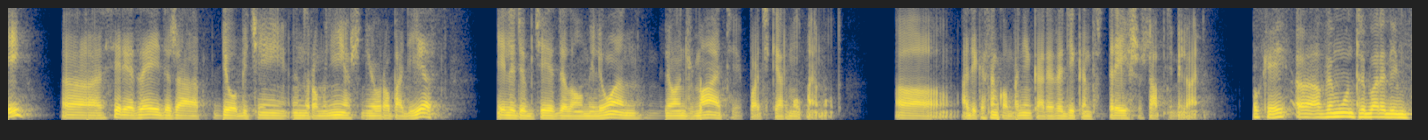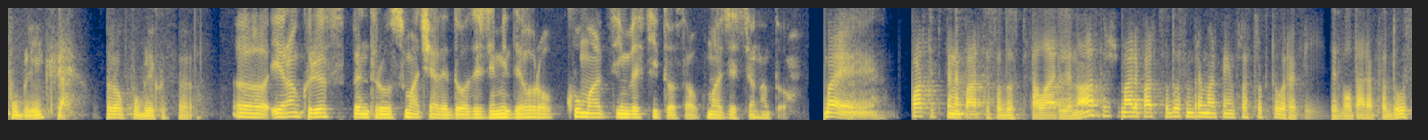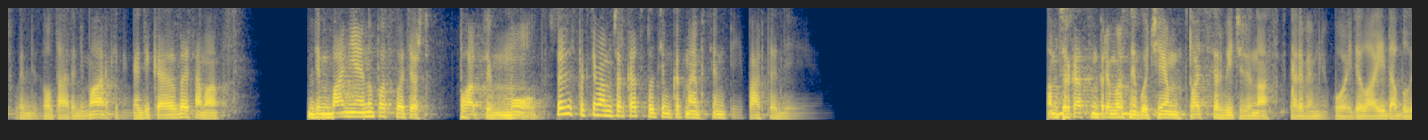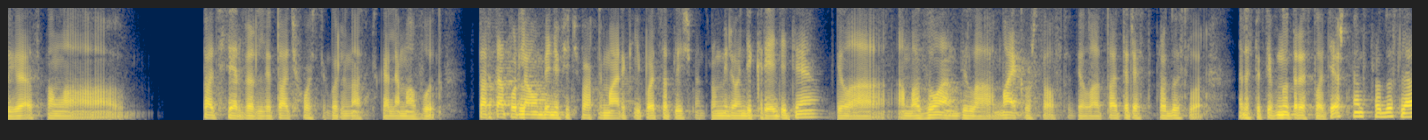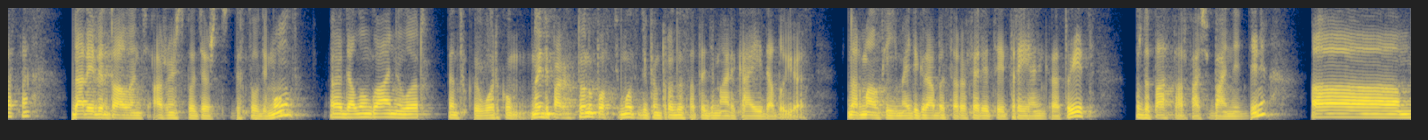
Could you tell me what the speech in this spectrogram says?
Uh, Series A deja de obicei în România și în Europa de Est, ele de obicei sunt de la un milion, un milion jumate, poate chiar mult mai mult. Uh, adică sunt companii care ridică între 3 și 7 milioane. Ok, uh, avem o întrebare din public. Da. Să rog publicul să Uh, eram curios pentru suma aceea de 20.000 de euro, cum ați investit-o sau cum ați gestionat-o? Băi, foarte puține parte s-au dus pe salariile noastre și mare parte s-au dus în primul pe infrastructură, pe dezvoltarea produsului, dezvoltarea de marketing. Adică îți dai seama, din banii aia nu poți plătești foarte mult. Și respectiv am încercat să plătim cât mai puțin pe partea de am încercat să în primul rând să negociem toate serviciile noastre pe care avem nevoie, de la AWS până la toate serverele, toate hostingurile noastre pe care le-am avut. Startup-urile au un beneficiu foarte mare că ei pot să aplici pentru un milion de credite de la Amazon, de la Microsoft, de la toate restul produselor. Respectiv, nu trebuie să plătești pentru produsele astea, dar eventual ajungi să plătești destul de mult uh, de-a lungul anilor, pentru că oricum, nu de tu nu poți să te muți de pe un produs atât de mare ca AWS. Normal că ei mai degrabă ți-ar oferi ți 3 ani gratuiți și după asta ar face bani din tine.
